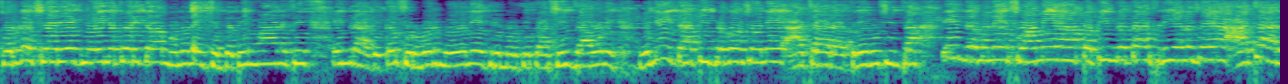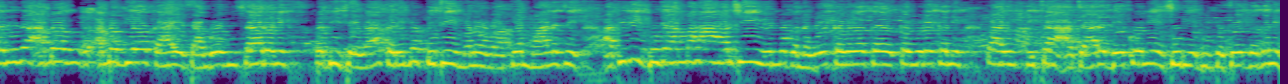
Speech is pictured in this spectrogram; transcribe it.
स्वर्ग शौर्य घेईल त्वरित म्हणून चिंतती मानसी. इंद्राधिक सुरवर मिळवणे त्रिमूर्तीपाशी जावणे विनिताती प्रघोषवणे आचार त्रि ऋषींचा. इंद्र म्हणे स्वामी या पतिव्रता स्त्री अनुसया आचार अभग- काय सांगो? विस्तारणे पती सेवा करी भक्तीची मनोवाक्य मानसी. अतिथी पूजा महाहर्षी विन्मुख नवे कवळ कवळे कनी काळी तिचा आचार देखोनी सूर्य भीतसे गगने.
